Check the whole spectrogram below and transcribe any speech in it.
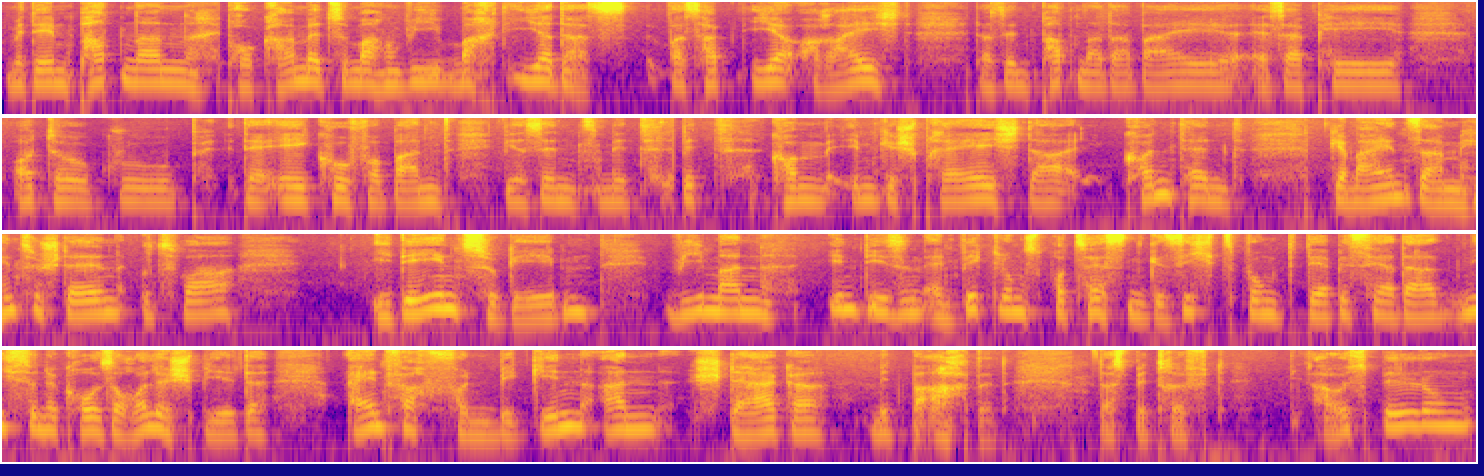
mit den Partnern Programme zu machen. Wie macht ihr das? Was habt ihr erreicht? Da sind Partner dabei, SAP, Otto Group, der ECO-Verband. Wir sind mit Bitkom im Gespräch, da Content gemeinsam hinzustellen. Und zwar Ideen zu geben, wie man in diesem Entwicklungsprozess einen Gesichtspunkt, der bisher da nicht so eine große Rolle spielte, einfach von Beginn an stärker mit beachtet. Das betrifft die Ausbildung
